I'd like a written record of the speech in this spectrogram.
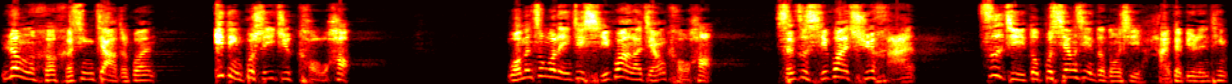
任何核心价值观一定不是一句口号。我们中国人已经习惯了讲口号，甚至习惯去喊自己都不相信的东西，喊给别人听。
